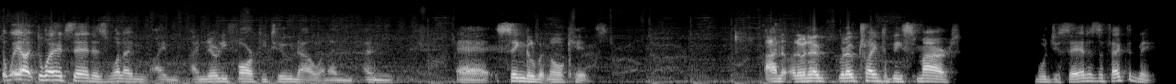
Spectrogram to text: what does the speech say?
The way I, the way I'd say it is, well, I'm I'm I'm nearly 42 now, and I'm I'm uh, single with no kids. And without without trying to be smart, would you say it has affected me,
